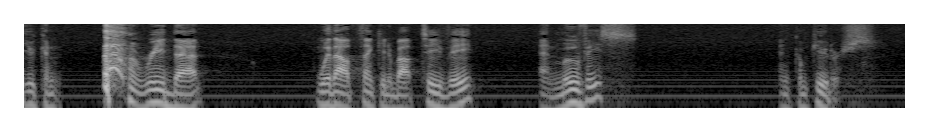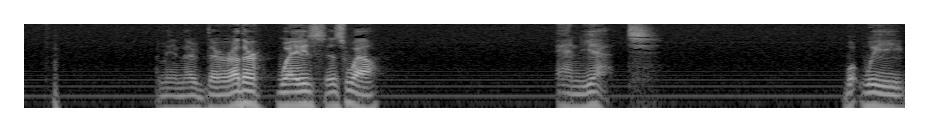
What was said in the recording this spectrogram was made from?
you can read that without thinking about TV and movies and computers. I mean, there, there are other ways as well. And yet, what we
